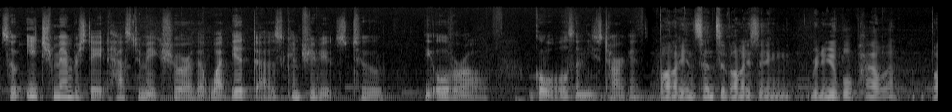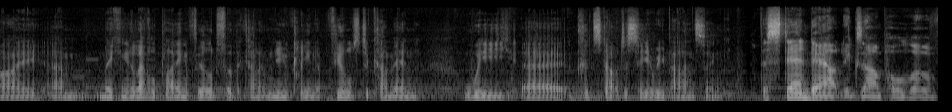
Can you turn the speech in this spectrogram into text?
So each member state has to make sure that what it does contributes to the overall goals and these targets. By incentivizing renewable power, by um, making a level playing field for the kind of new cleaner fuels to come in, we uh, could start to see a rebalancing. The standout example of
